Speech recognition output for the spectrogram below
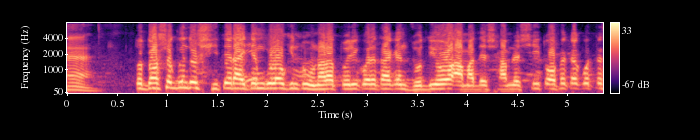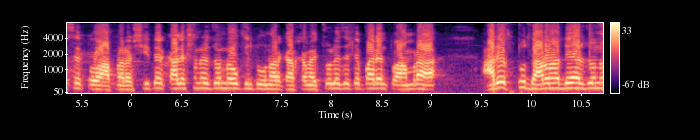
হ্যাঁ। তো দর্শক বিন্দু, শীতের আইটেম গুলাও কিন্তু ওনারা তৈরি করে থাকেন। যদিও আমাদের সামনে শীত অপেক্ষা করতেছে, তো আপনারা শীতের কালেকশনের জন্যও কিন্তু ওনার কারখানায় চলে যেতে পারেন। তো আমরা আরও একটু ধারণা দেওয়ার জন্য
